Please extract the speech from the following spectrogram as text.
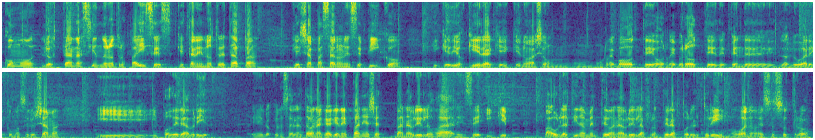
cómo lo están haciendo en otros países que están en otra etapa, que ya pasaron ese pico y que Dios quiera que, no haya un, rebote o rebrote, depende de los lugares, como se lo llama, y poder abrir. Eh, los que nos adelantaban acá que en España ya van a abrir los bares eh, y que paulatinamente van a abrir las fronteras por el turismo. Bueno, eso es otro,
